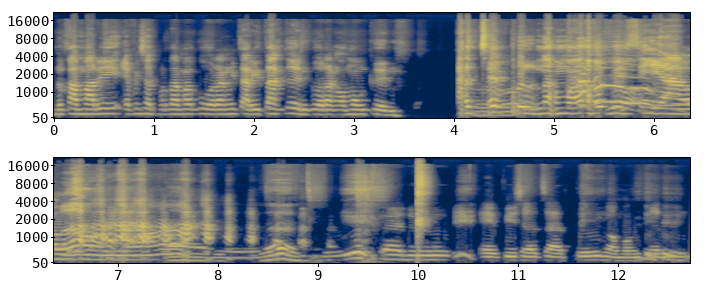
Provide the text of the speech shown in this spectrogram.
nu kamari episode pertama ku urang caritakeun, ku urang omongkeun. Aceh Oh. Purnama official. Aduh. Aduh, episode 1 ngomongin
